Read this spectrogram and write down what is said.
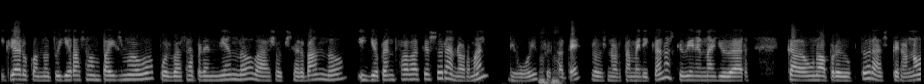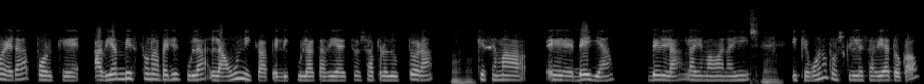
Y claro, cuando tú llegas a un país nuevo, pues vas aprendiendo, vas observando, y yo pensaba que eso era normal. Digo, uy, fíjate, los norteamericanos que vienen a ayudar cada uno a productoras, pero no era porque habían visto una película, la única película que había hecho esa productora, que se llama eh, Bella, Bella la llamaban allí, y que bueno, pues que les había tocado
